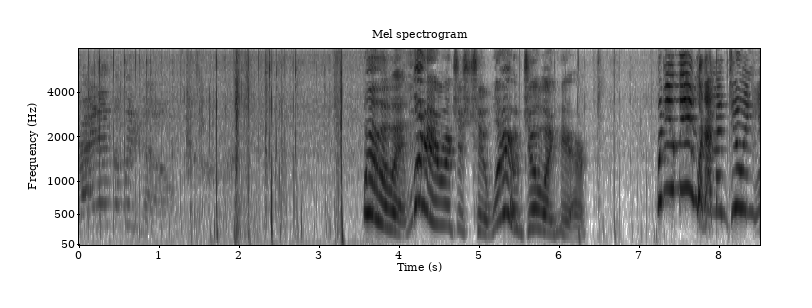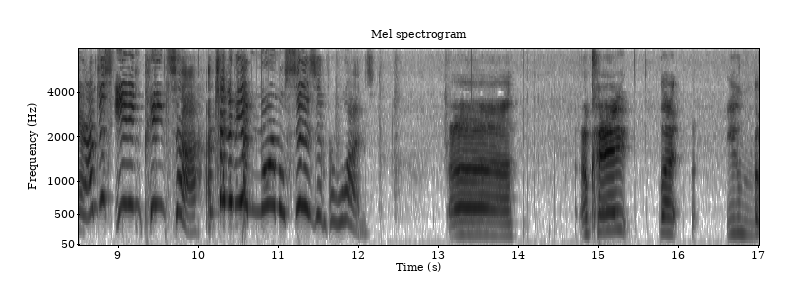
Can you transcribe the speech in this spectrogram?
Right at the window. Wait, wait, wait. Money and riches too. What are you doing here? What do you mean? What am I doing here? I'm just eating pizza. I'm trying to be a normal citizen for once. Uh. Okay, but you b-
